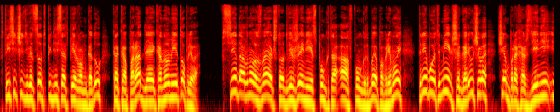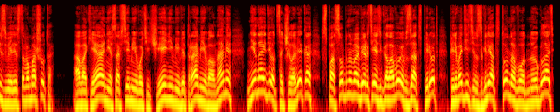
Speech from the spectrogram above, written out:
в 1951 году как аппарат для экономии топлива. Все давно знают, что движение из пункта А в пункт Б по прямой требует меньше горючего, чем прохождение извилистого маршрута. А в океане со всеми его течениями, ветрами и волнами не найдется человека, способного вертеть головой взад вперед, переводить взгляд то на водную гладь,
